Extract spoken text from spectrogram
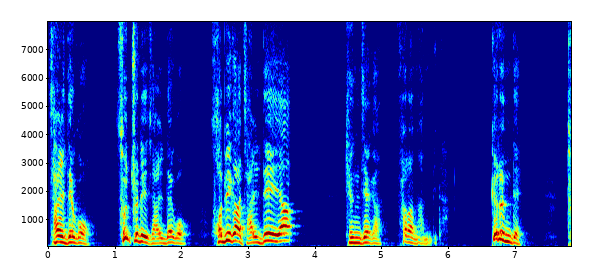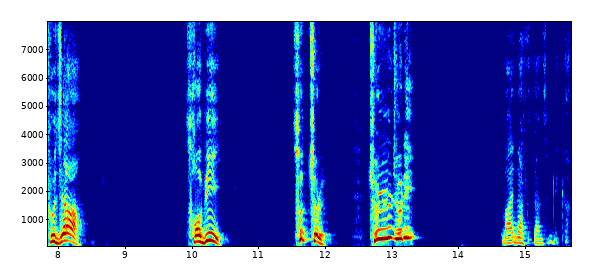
잘 되고, 수출이 잘 되고, 소비가 잘 돼야 경제가 살아납니다. 그런데 투자, 소비, 수출, 줄줄이 마이너스지 않습니까?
